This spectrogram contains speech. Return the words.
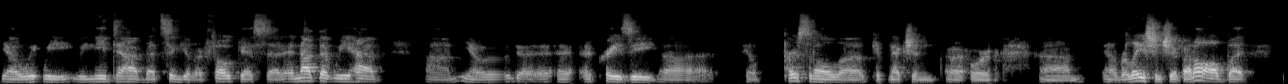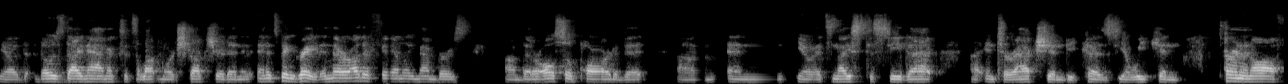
you know we, we, we need to have that singular focus. And, and not that we have um, you know a, a crazy uh, you know personal uh, connection or, or um, you know, relationship at all but you know th- those dynamics it's a lot more structured and, and it's been great and there are other family members um, that are also part of it um, and you know it's nice to see that uh, interaction because you know we can turn and off,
